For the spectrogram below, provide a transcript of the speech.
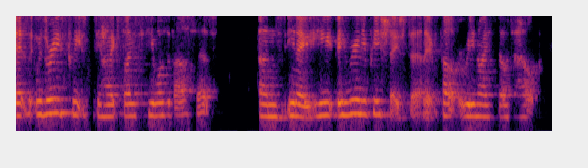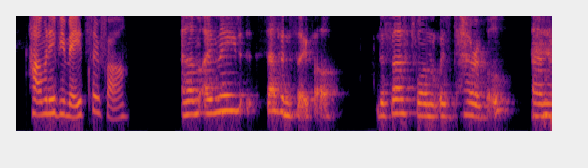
it, it was really sweet to see how excited he was about it. And you know, he, he really appreciated it and it felt really nice to be able to help. How many have you made so far? Um, I've made seven so far. The first one was terrible and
